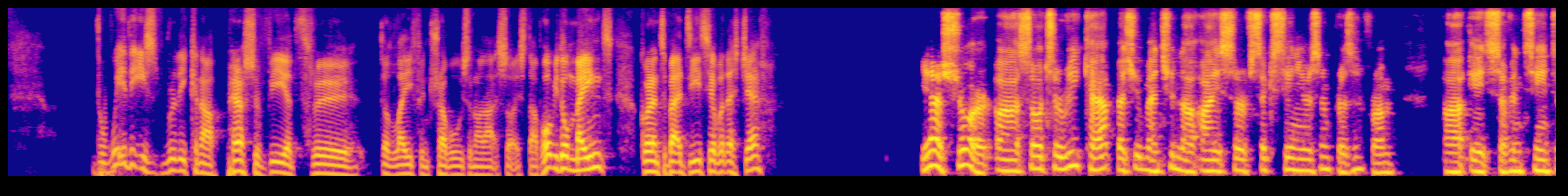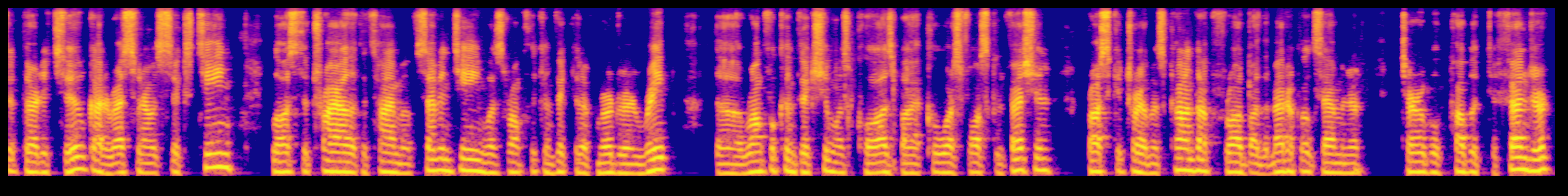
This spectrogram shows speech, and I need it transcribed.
the way that he's really kind of persevered through the life and troubles and all that sort of stuff. Hope you don't mind going into a bit of detail about this, Jeff. Yeah, sure. Uh, so to recap, as you mentioned, uh, I served 16 years in prison from uh, age 17 to 32. Got arrested when I was 16. Lost the trial at the time of 17. Was wrongfully convicted of murder and rape. The wrongful conviction was caused by a coerced false confession, prosecutorial misconduct, fraud by the medical examiner, terrible public defender.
